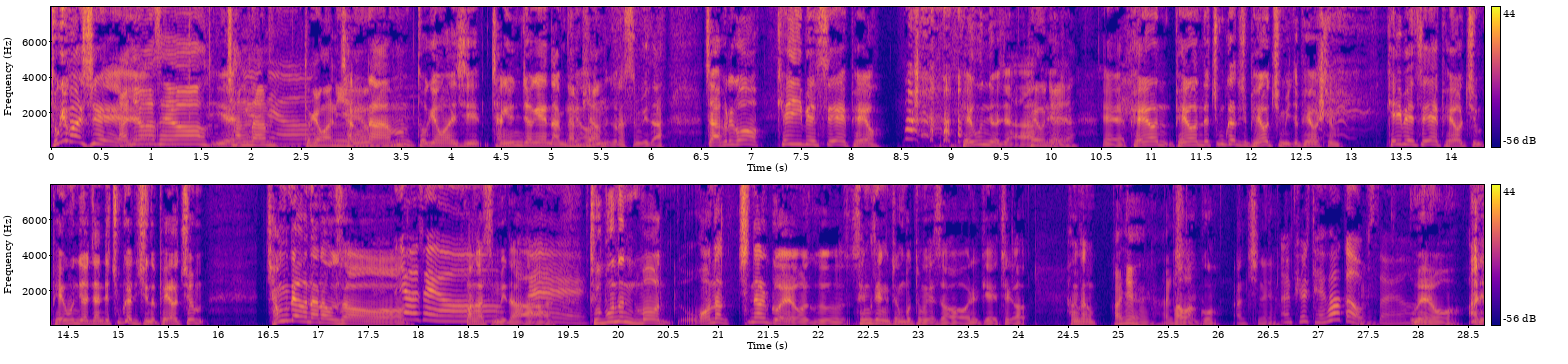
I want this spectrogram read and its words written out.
도경환 씨. 안녕하세요. 예. 장남. 도경환이에요. 장남 도경환 씨, 장윤정의 남편, 남편. 그렇습니다. 자 그리고 KBS의 배우, 배운 여자, 배운 여자. 예, 예 배연 배연데 춤까지 추 배어춤이죠, 배어춤. KBS의 배어춤, 배운 여자인데 춤까지 추는 배어춤. 정다은 아나운서. 안녕하세요. 반갑습니다. 네. 두 분은 뭐 워낙 친할 거예요. 그 생생 정보통해서 이렇게 제가 항상 아니에요. 안 봐왔고. 친해요. 안 친해요. 아니, 별 대화가 없어요. 왜요? 아니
